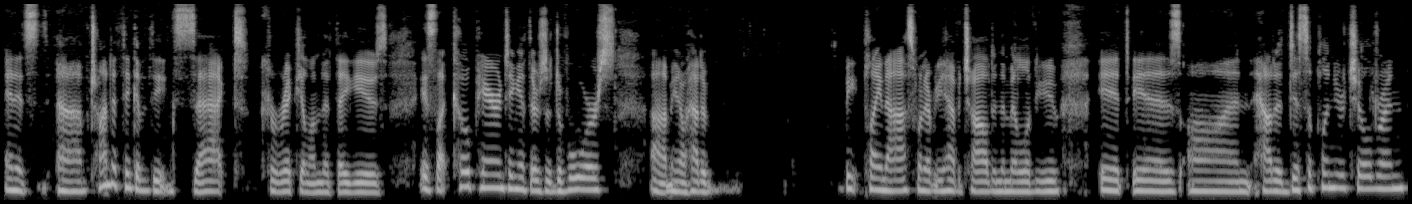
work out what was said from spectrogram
and it's uh, I'm trying to think of the exact curriculum that they use. It's like co-parenting if there's a divorce, um, you know how to be, play nice whenever you have a child in the middle of you. It is on how to discipline your children,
